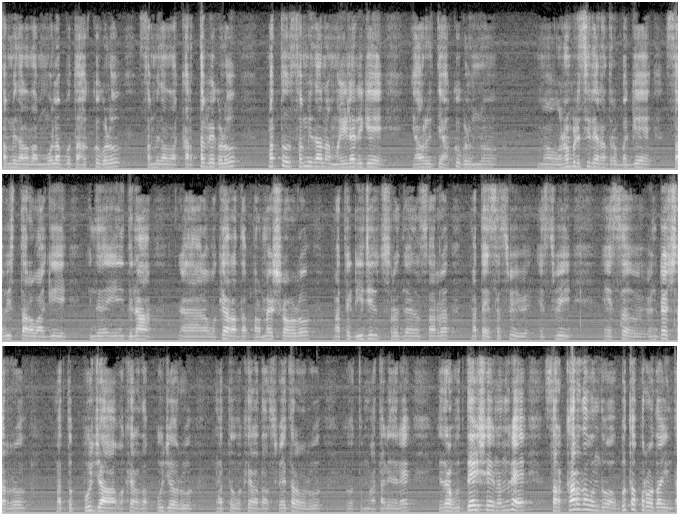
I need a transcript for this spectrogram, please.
ಸಂವಿಧಾನದ ಮೂಲಭೂತ ಹಕ್ಕುಗಳು, ಸಂವಿಧಾನದ ಕರ್ತವ್ಯಗಳು ಮತ್ತು ಸಂವಿಧಾನ ಮಹಿಳೆಯರಿಗೆ ಯಾವ ರೀತಿ ಹಕ್ಕುಗಳನ್ನು ಒಣಬಿಡಿಸಿದೆ ಅನ್ನೋದ್ರ ಬಗ್ಗೆ ಸವಿಸ್ತಾರವಾಗಿ ಇಂದಿನ ಈ ದಿನ ವಕೀಲರಾದ ಪರಮೇಶ್ವರ್ ಅವರು ಮತ್ತು ಡಿ ಜಿ ಸುರೇಂದ್ರ ಸರ್ ಮತ್ತು S S V S V S Venkatesh sir ಮತ್ತು ಪೂಜಾ, ವಕೀಲರಾದ ಅವರು ಮತ್ತು ವಕೀಲರಾದ ಶ್ವೇತರವರು ಇವತ್ತು ಮಾತಾಡಿದ್ದಾರೆ. ಇದರ ಉದ್ದೇಶ ಏನಂದರೆ ಸರ್ಕಾರದ ಒಂದು ಅಭೂತಪೂರ್ವದ ಇಂಥ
